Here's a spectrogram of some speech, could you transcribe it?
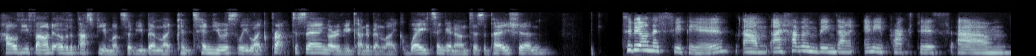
how have you found it over the past few months? Have you been like continuously like practicing, or have you kind of been like waiting in anticipation? To be honest with you, um, I haven't been done any practice um,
